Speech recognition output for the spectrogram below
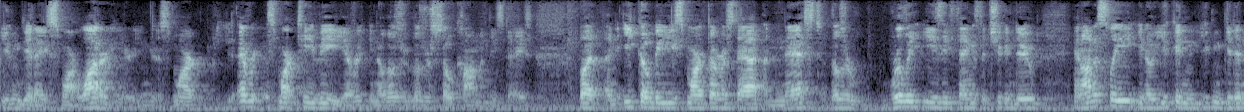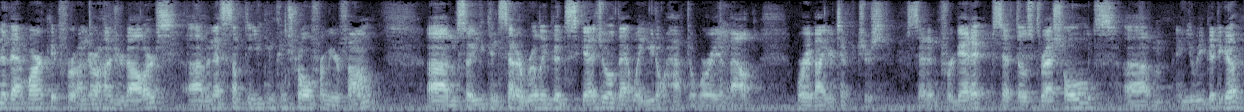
you can get a smart water heater, you can get a smart every smart TV. Every you know those are those are so common these days. But an Ecobee smart thermostat, a Nest, those are really easy things that you can do. And honestly, you know you can you can get into that market for under hundred dollars, um, and that's something you can control from your phone. Um, so you can set a really good schedule. That way you don't have to worry about worry about your temperatures. Set it and forget it. Set those thresholds, um, and you'll be good to go.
